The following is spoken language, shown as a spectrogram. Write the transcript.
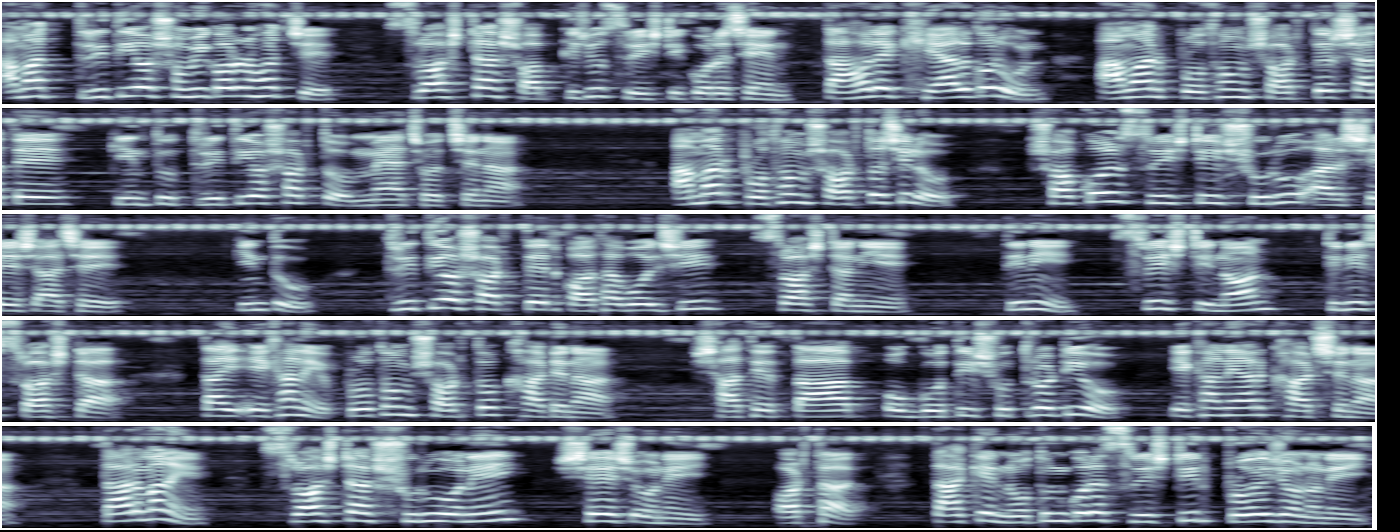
আমার তৃতীয় সমীকরণ হচ্ছে স্রষ্টা সব কিছু সৃষ্টি করেছেন। তাহলে খেয়াল করুন, আমার প্রথম শর্তের সাথে কিন্তু তৃতীয় শর্ত ম্যাচ হচ্ছে না। আমার প্রথম শর্ত ছিল, সকল সৃষ্টির শুরু আর শেষ আছে। কিন্তু তৃতীয় শর্তের কথা বলছি স্রষ্টা নিয়ে। তিনি সৃষ্টি নন, তিনি স্রষ্টা। তাই এখানে প্রথম শর্ত খাটে না। সাথে তাপ ও গতি সূত্রটিও এখানে আর খাটছে না। তার মানে স্রষ্টা শুরুও নেই, শেষও নেই। অর্থাৎ তাকে নতুন করে সৃষ্টির প্রয়োজনও নেই।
